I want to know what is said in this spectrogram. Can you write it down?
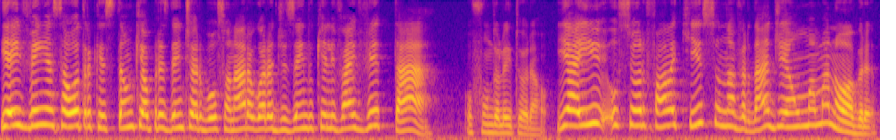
E aí vem essa outra questão que é o presidente Jair Bolsonaro agora dizendo que ele vai vetar o fundo eleitoral. E aí o senhor fala que isso, na verdade, é uma manobra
